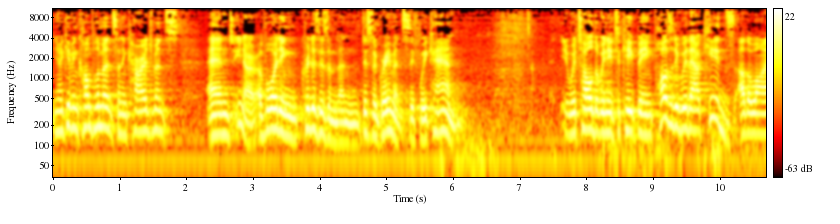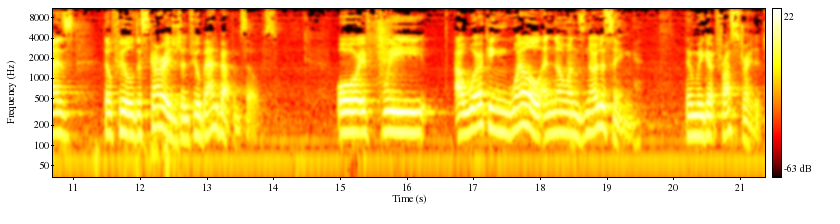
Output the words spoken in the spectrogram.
you know, giving compliments and encouragements and, you know, avoiding criticism and disagreements if we can. We're told that we need to keep being positive with our kids, otherwise they'll feel discouraged and feel bad about themselves. Or if we are working well and no one's noticing, then we get frustrated.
